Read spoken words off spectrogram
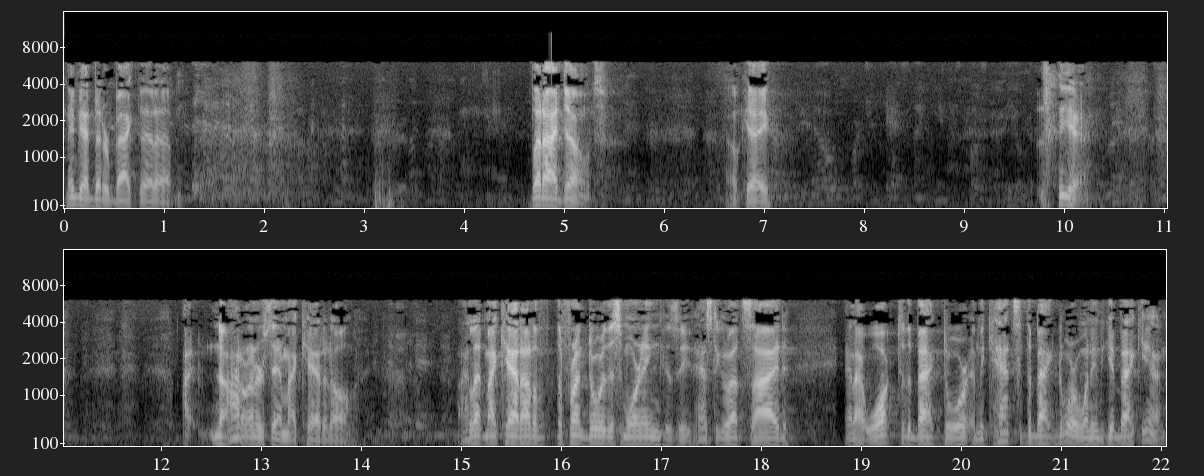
Maybe I'd better back that up. But I don't. Okay? yeah. I, no, I don't understand my cat at all. I let my cat out of the front door this morning because he has to go outside, and I walked to the back door, and the cat's at the back door wanting to get back in.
